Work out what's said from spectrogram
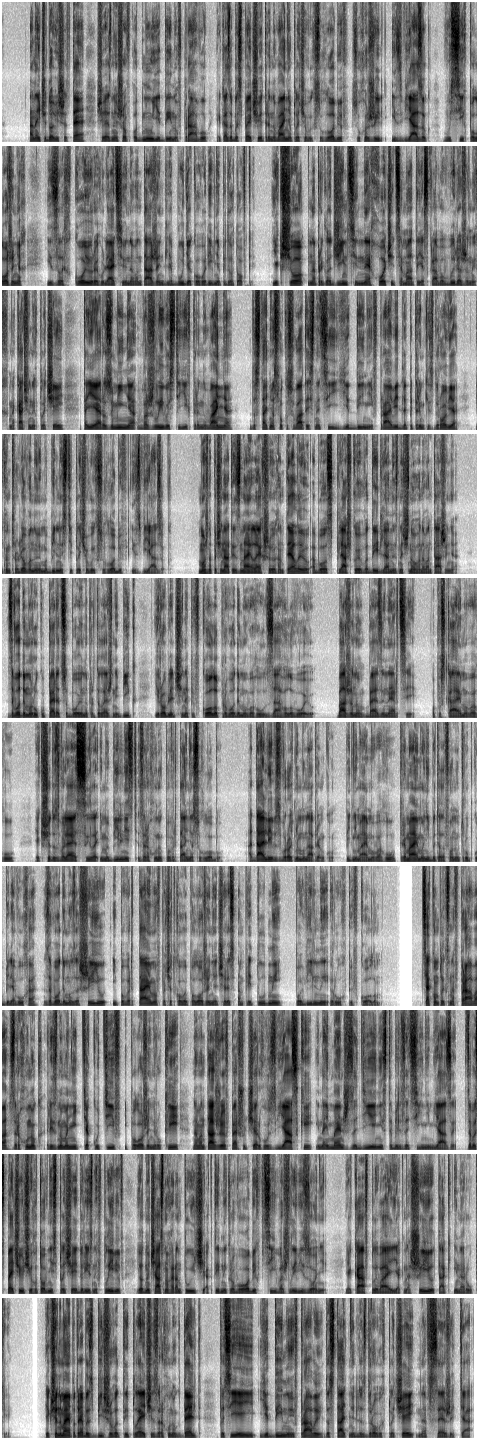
А найчудовіше те, що я знайшов одну єдину вправу, яка забезпечує тренування плечових суглобів, сухожиль і зв'язок в усіх положеннях із легкою регуляцією навантажень для будь-якого рівня підготовки. Якщо, наприклад, жінці не хочеться мати яскраво виражених накачаних плечей та є розуміння важливості їх тренування, достатньо сфокусуватись на цій єдиній вправі для підтримки здоров'я і контрольованої мобільності плечових суглобів і зв'язок. Можна починати з найлегшою гантелею або з пляшкою води для незначного навантаження. Заводимо руку перед собою на протилежний бік і, роблячи напівколо, проводимо вагу за головою. Бажано без інерції. Опускаємо вагу, якщо дозволяє сила і мобільність за рахунок повертання суглобу. А далі в зворотньому напрямку. Піднімаємо вагу, тримаємо ніби телефонну трубку біля вуха, заводимо за шию і повертаємо в початкове положення через амплітудний, повільний рух півколом. Ця комплексна вправа з рахунок різноманіття кутів і положень руки навантажує в першу чергу зв'язки і найменш задіяні стабілізаційні м'язи, забезпечуючи готовність плечей до різних впливів і одночасно гарантуючи активний кровообіг в цій важливій зоні, яка впливає як на шию, так і на руки. Якщо немає потреби збільшувати плечі за рахунок дельт, то цієї єдиної вправи достатньо для здорових плечей на все життя.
